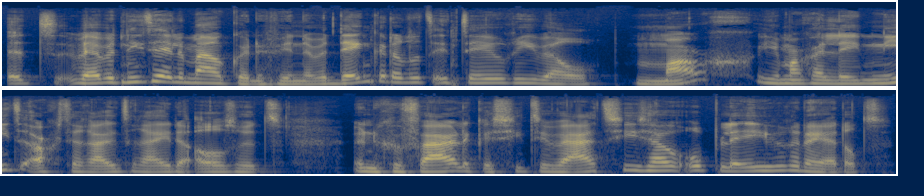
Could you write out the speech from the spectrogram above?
het, we hebben het niet helemaal kunnen vinden. We denken dat het in theorie wel mag. Je mag alleen niet achteruit rijden als het een gevaarlijke situatie zou opleveren. Nou ja, dat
